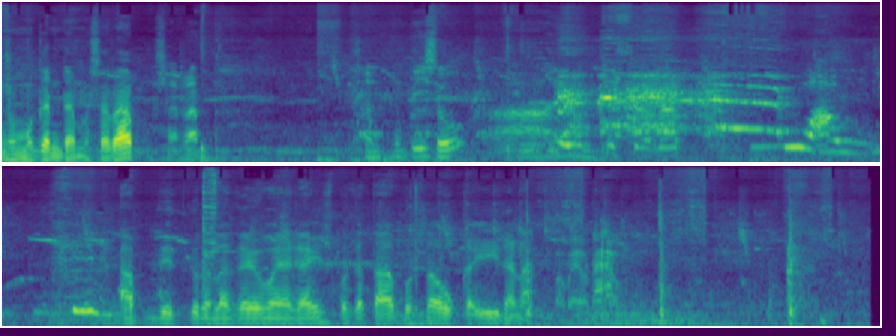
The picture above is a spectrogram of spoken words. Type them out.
Anong maganda, masarap. Sarap. 10 piso. Update ko na lang kayo mga guys pagkatapos na o kainan na. Mamaya na.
